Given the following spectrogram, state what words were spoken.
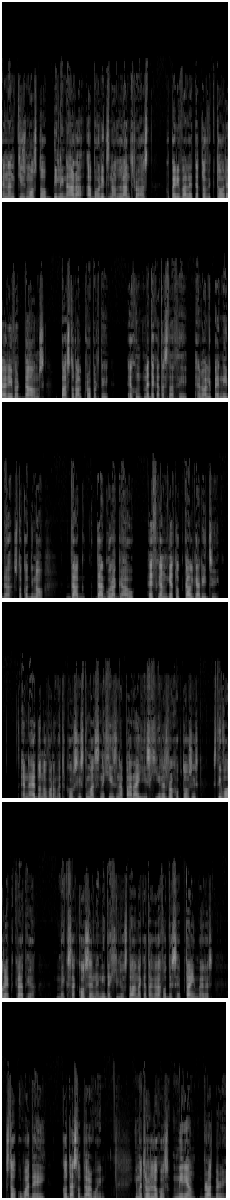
έναν οικισμό στο Billinara Aboriginal Land Trust που περιβάλλεται από το Victoria River Downs Pastoral Property έχουν μετεκατασταθεί, ενώ άλλοι 50 στο κοντινό Daguragau έφυγαν για το Calgaridge. Ένα έντονο βορομετρικό σύστημα συνεχίζει να παράγει ισχυρές βροχοπτώσεις στη βόρεια επικράτεια, με 690 χιλιοστά να καταγράφονται σε 7 ημέρες στο Wadey, κοντά στο Darwin. Η μετρολόγος Miriam Bradbury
